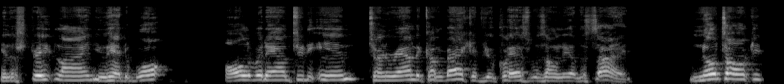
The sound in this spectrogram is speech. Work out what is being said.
in a straight line. You had to walk all the way down to the end, turn around to come back if your class was on the other side. No talking.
